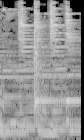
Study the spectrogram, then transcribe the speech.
Audio Jungle.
